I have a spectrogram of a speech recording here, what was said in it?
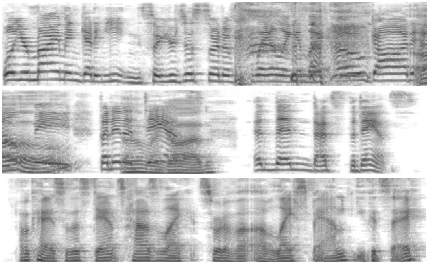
Well, you're miming getting eaten, so you're just sort of flailing and like, "Oh God, help oh. me!" But in a oh dance, and then that's the dance. Okay, so this dance has like sort of a, a lifespan, you could say.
